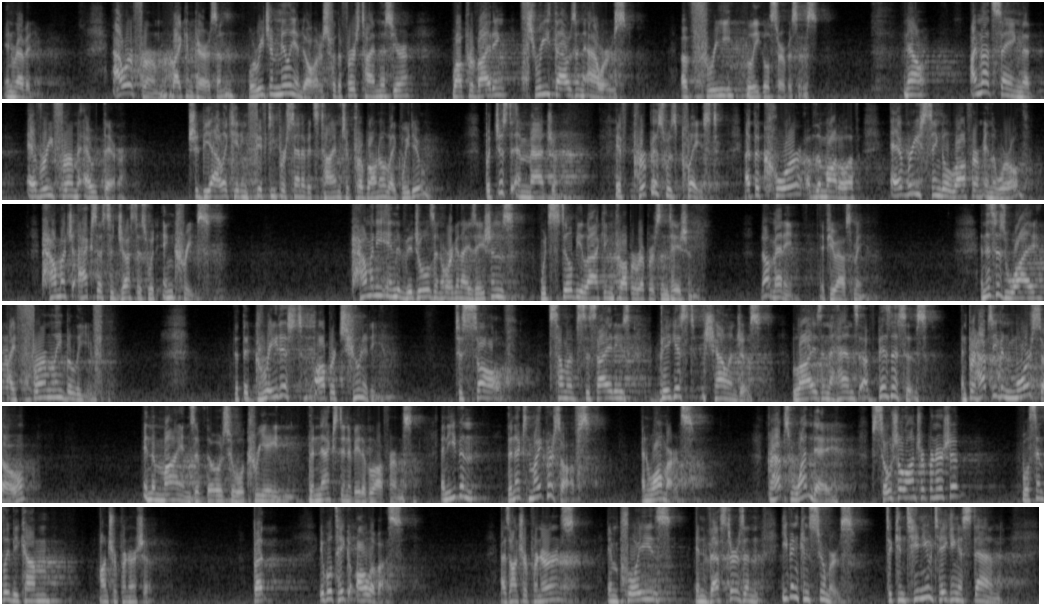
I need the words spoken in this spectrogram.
in revenue. Our firm, by comparison, will reach a million dollars for the first time this year while providing 3,000 hours of free legal services. Now, I'm not saying that every firm out there should be allocating 50% of its time to pro bono like we do, but just imagine if purpose was placed at the core of the model of every single law firm in the world, how much access to justice would increase. How many individuals and organizations would still be lacking proper representation? Not many, if you ask me. And this is why I firmly believe that the greatest opportunity to solve some of society's biggest challenges lies in the hands of businesses, and perhaps even more so in the minds of those who will create the next innovative law firms, and even the next Microsofts and Walmarts. Perhaps one day, social entrepreneurship will simply become entrepreneurship. But it will take all of us as entrepreneurs, employees, investors, and even consumers to continue taking a stand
